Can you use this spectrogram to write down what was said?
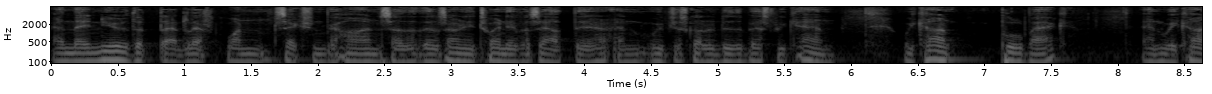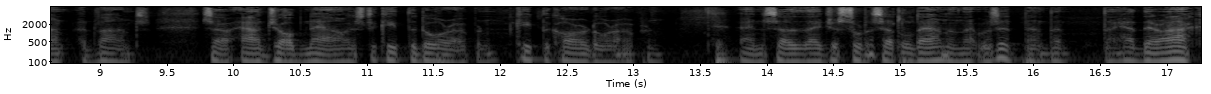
and they knew that they'd left one section behind so that there was only 20 of us out there, and we've just got to do the best we can. We can't pull back, and we can't advance. So our job now is to keep the door open, keep the corridor open. And so they just sort of settled down, and that was it. And that they had their arc.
